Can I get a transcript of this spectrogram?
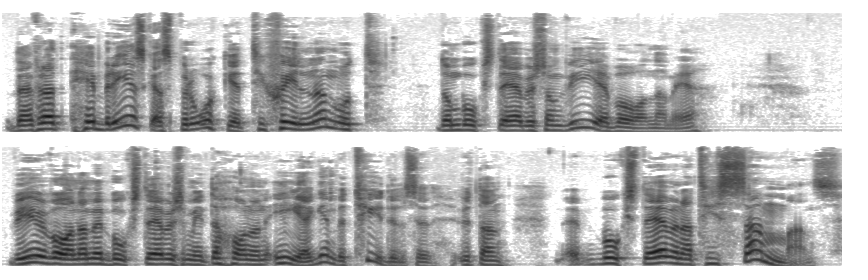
Därför att hebreiska språket, till skillnad mot de bokstäver som vi är vana med, vi är ju vana med bokstäver som inte har någon egen betydelse utan eh, bokstäverna tillsammans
